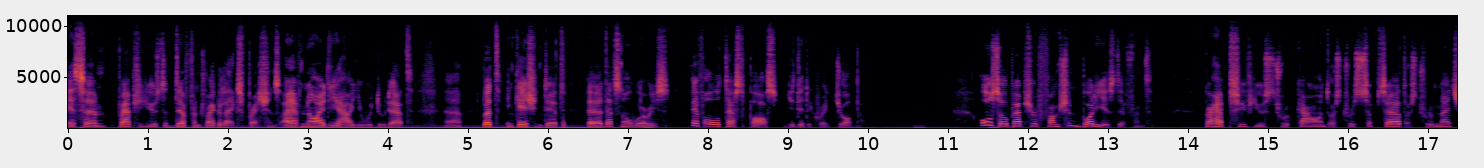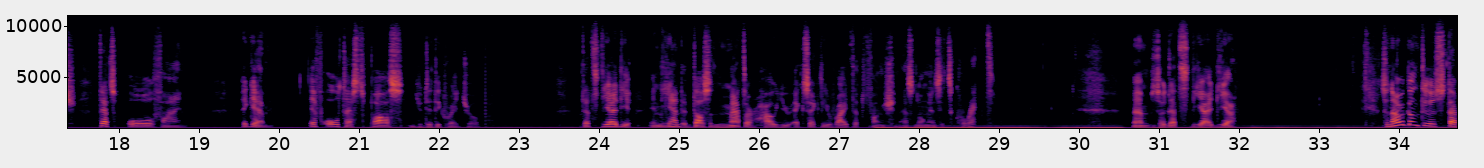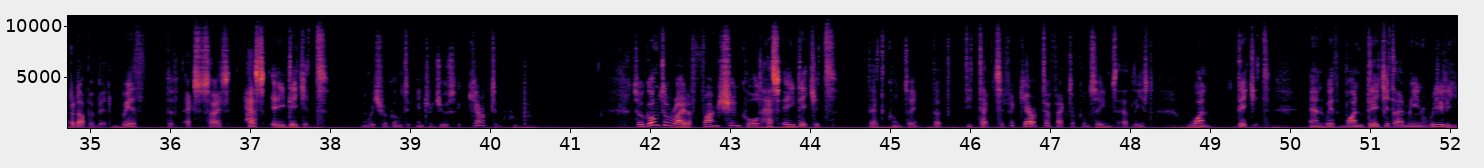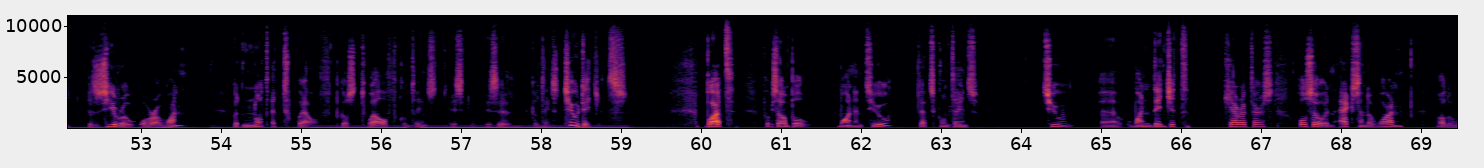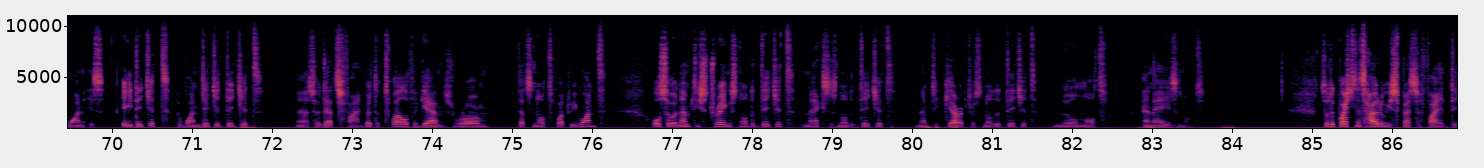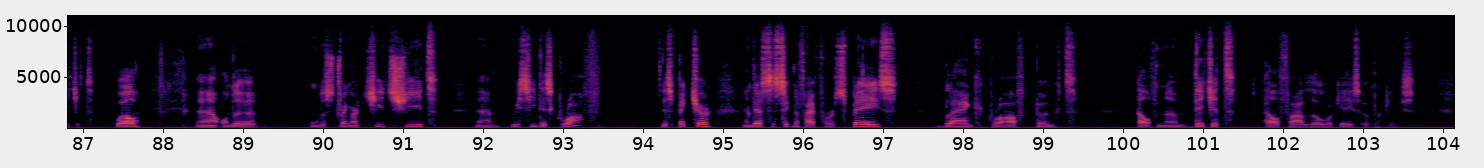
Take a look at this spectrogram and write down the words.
is um, perhaps you used a different regular expressions. I have no idea how you would do that, uh, but in case you did, uh, that's no worries. If all tests pass, you did a great job. Also, perhaps your function body is different. Perhaps you've used str_count or str_subset or str_match. That's all fine. Again, if all tests pass, you did a great job. That's the idea. In the end, it doesn't matter how you exactly write that function as long as it's correct. Um, so that's the idea. So now we're going to step it up a bit with the exercise has a digit in which we're going to introduce a character group. So we're going to write a function called has a digit that contain that detects if a character vector contains at least one digit. And with one digit I mean really a 0 or a 1 but not a 12 because 12 contains is, is a, contains two digits. But for example 1 and 2 that contains two uh, one digit characters also an X and a 1 well the 1 is a digit a one digit digit uh, so that's fine. But the 12 again is wrong. That's not what we want. Also an empty string is not a digit. An X is not a digit. An empty character is not a digit. Null not. And a is not. So the question is how do we specify a digit? Well uh, on the on the stringr cheat sheet um, we see this graph this picture and there's a signifier for a space blank graph punct alnum digit alpha lowercase uppercase.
